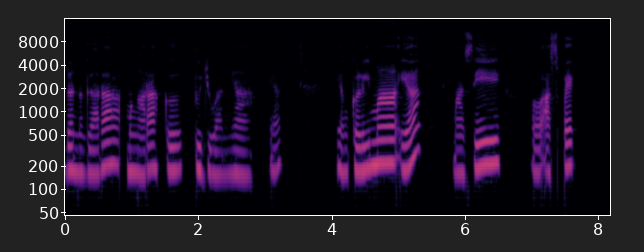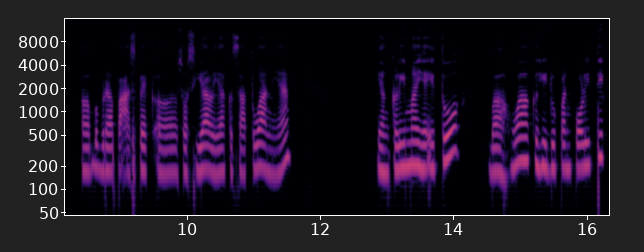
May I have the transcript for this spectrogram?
dan negara mengarah ke tujuannya ya. Yang kelima ya masih uh, aspek uh, beberapa aspek uh, sosial ya kesatuan ya. Yang kelima yaitu bahwa kehidupan politik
